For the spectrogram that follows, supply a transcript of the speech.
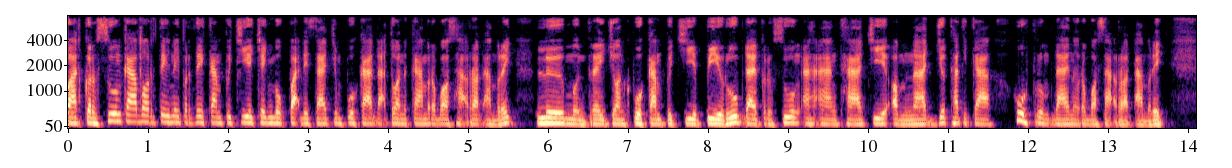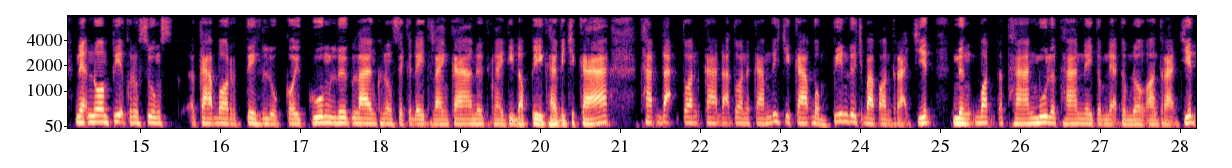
បាទក្រសួងការបរទេសនៃប្រទេសកម្ពុជាចេញមុខបដិសេធចំពោះការដាក់ទណ្ឌកម្មរបស់សហរដ្ឋអាមេរិកលើមន្ត្រីជាន់ខ្ពស់កម្ពុជាពីររូបដែលក្រសួងអះអាងថាជាអំណាចយុទ្ធធិការហួសព្រំដែនរបស់សហរដ្ឋអាមេរិកអ្នកនាំពាក្យក្រសួង ការបរទេសលោកកុយគួងលើកឡើងក្នុងសេចក្តីថ្លែងការណ៍នៅថ្ងៃទី12ខែវិច្ឆិកាថាដាក់ទណ្ឌការដាក់ទណ្ឌកម្មនេះជាការបំពានលើច្បាប់អន្តរជាតិនិងបទដ្ឋានមូលដ្ឋាននៃទំនាក់ទំនងអន្តរជាតិ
